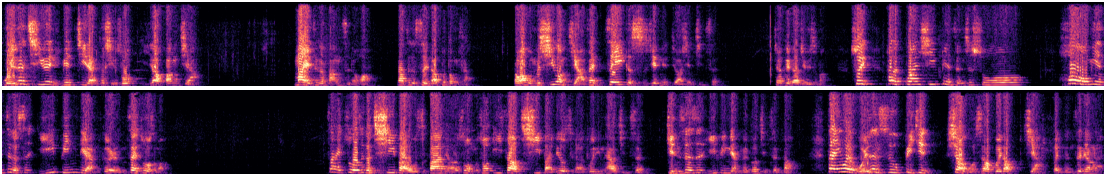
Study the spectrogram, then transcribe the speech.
委任契约里面既然都写说乙要帮甲卖这个房子的话，那这个涉及到不动产，好吧？我们希望甲在这一个时间点就要先谨慎，这样可以了解意思吗？所以他的关系变成是说，后面这个是乙丙两个人在做什么？在做这个七百五十八条的时候，我们说依照七百六十条规定，他要谨慎。谨慎是乙丙两个人都谨慎到，但因为委任事务毕竟效果是要归到甲本人这边来，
